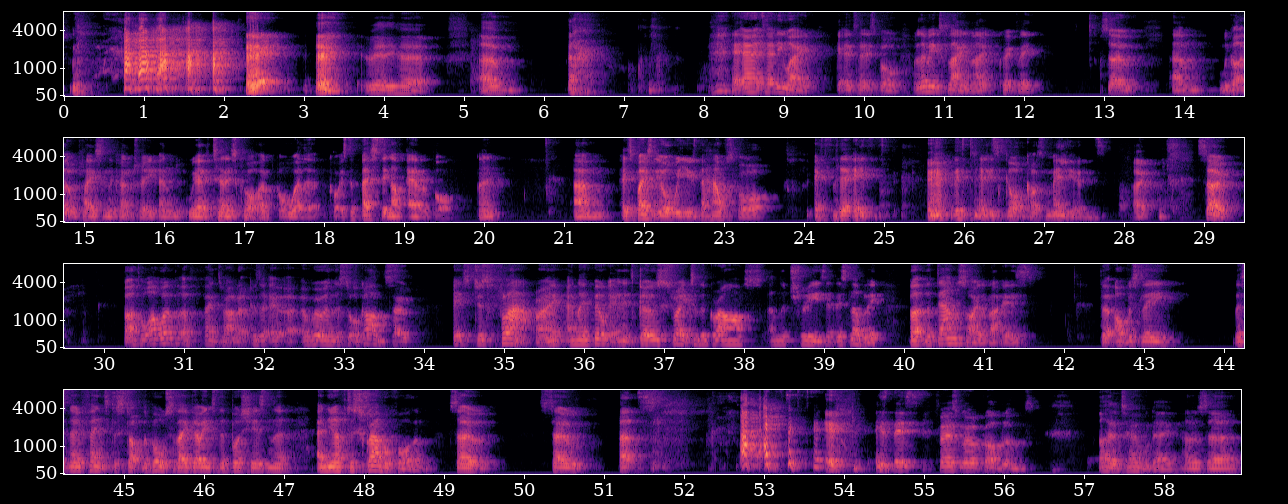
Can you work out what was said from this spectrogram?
it really hurt. Um, it hurts anyway, getting a tennis ball. Well, let me explain, right, quickly. So, um, we got a little place in the country and we had a tennis court, an all weather court. It's the best thing I've ever bought. Right? Um, it's basically all we use the house for. It's, it's this tennis court costs millions. Right? So, but I thought I won't put a fence around it because it, it, it ruin the sort of garden. So it's just flat, right? And they built it and it goes straight to the grass and the trees. It's lovely. But the downside of that is that obviously there's no fence to stop the ball, so they go into the bushes and the, and you have to scrabble for them. So so that's is this first world problems? I had a terrible day. I was uh,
